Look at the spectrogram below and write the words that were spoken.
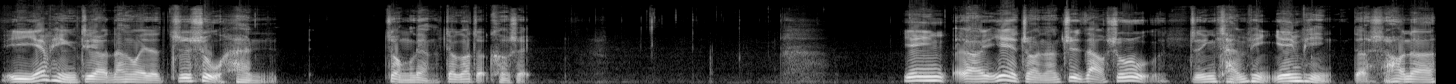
以烟品计量单位的支数和重量较高者课税。烟呃业者呢制造输入指定产品烟品的时候呢，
